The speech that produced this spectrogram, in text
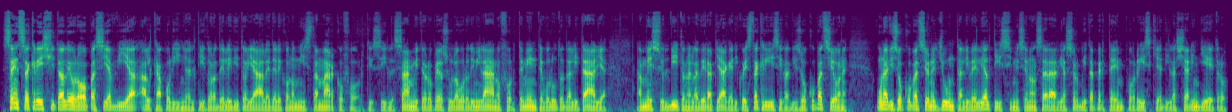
Senza crescita l'Europa si avvia al capolinea, il titolo dell'editoriale dell'economista Marco Fortis. Il summit europeo sul lavoro di Milano, fortemente voluto dall'Italia, ha messo il dito nella vera piaga di questa crisi, la disoccupazione. Una disoccupazione giunta a livelli altissimi, se non sarà riassorbita per tempo, rischia di lasciare indietro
